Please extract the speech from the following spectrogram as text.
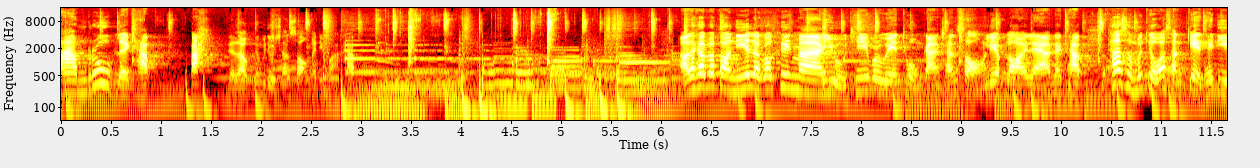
ตามรูปเลยครับไปเดี๋ยวเราขึ้นไปดูชั้น 2 กันดีกว่าครับ เอาละครับแล้วตอนนี้เราก็ขึ้นมาอยู่ที่บริเวณโถงกลางชั้น 2 เรียบร้อยแล้วนะครับ ถ้าสมมติเกิดว่าสังเกตให้ดี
